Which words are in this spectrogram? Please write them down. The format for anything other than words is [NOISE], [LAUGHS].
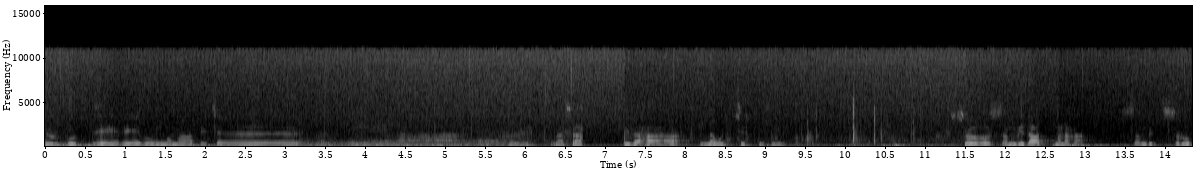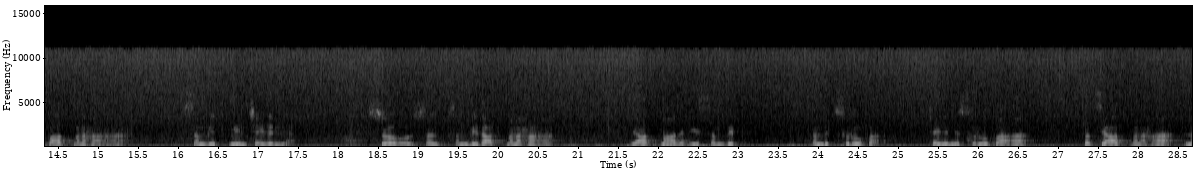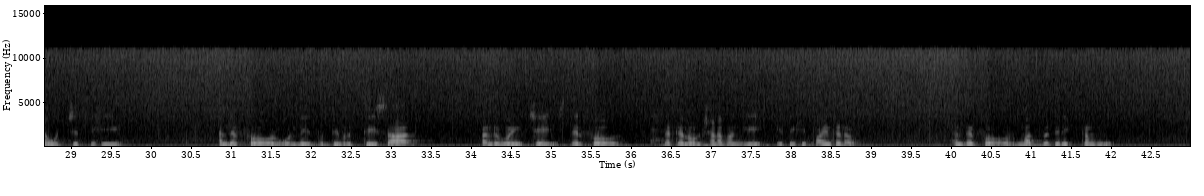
ुर्बुद्धेरव ममापि च। न संविदः न उच्चित्तिः सो संविदात्मनः, संवित्स्वरूपात्मनः, संवित् चैतन्य। सो संविदात्मनः, यात्मा दट् ईस् संवित्, संवित्स्वरूप, चैतन्यस्वरूप तस्य आत्मनः न उच्यत्तिः And therefore, only Buddhi Vrittis are undergoing change. Therefore, that alone Shanabhangi, iti he pointed out. And therefore, mad vatiriktam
